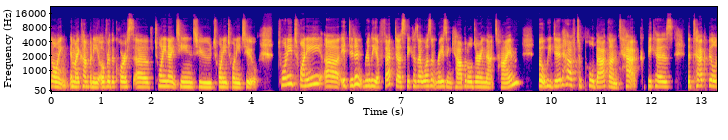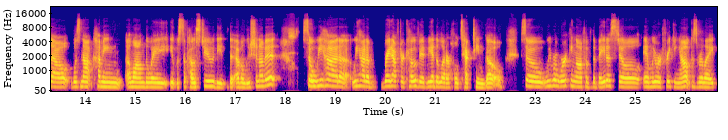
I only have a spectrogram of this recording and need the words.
going in my company over the course of 2019 to 2022 2020 uh, it didn't really affect us because i wasn't raising capital during that time but we did have to pull back on tech because the tech build out was not coming along the way it was supposed to the, the evolution of it. So we had a we had a right after covid we had to let our whole tech team go. So we were working off of the beta still and we were freaking out because we're like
